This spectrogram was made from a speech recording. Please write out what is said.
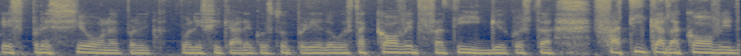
espressione per qualificare questo periodo, questa Covid fatigue, questa fatica da Covid,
